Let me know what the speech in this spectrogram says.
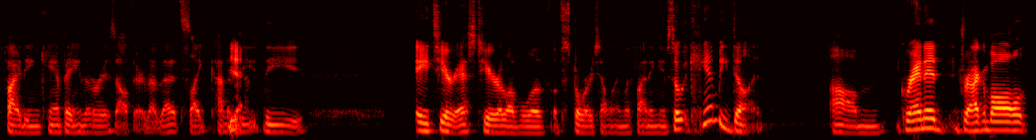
fighting campaign there is out there. That that's like kind of Yeah. the, the A tier, S tier level of, of storytelling with fighting games. So it can be done. Um, granted, Dragon Ball,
